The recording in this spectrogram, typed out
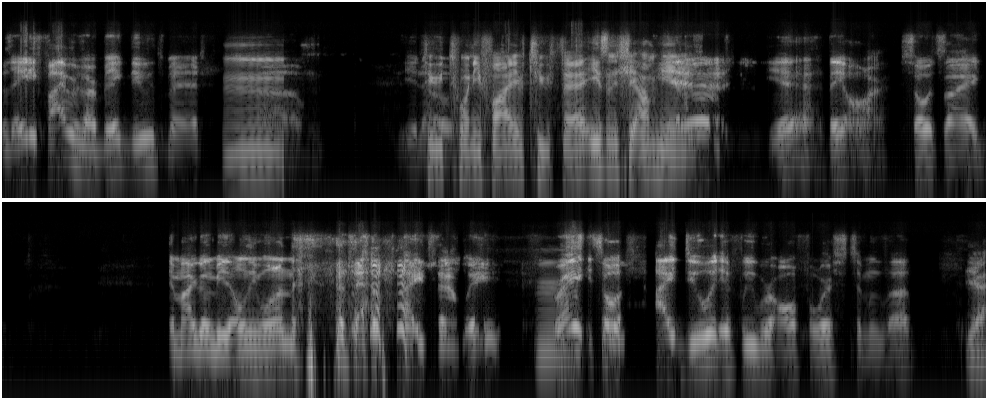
Those 85ers are big dudes, man. Mm, Um, you know, 225, 230s and shit. I'm here. yeah, yeah, they are. So it's like, am I going to be the only one that fights that weight? Mm, Right. So I do it if we were all forced to move up. Yeah.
